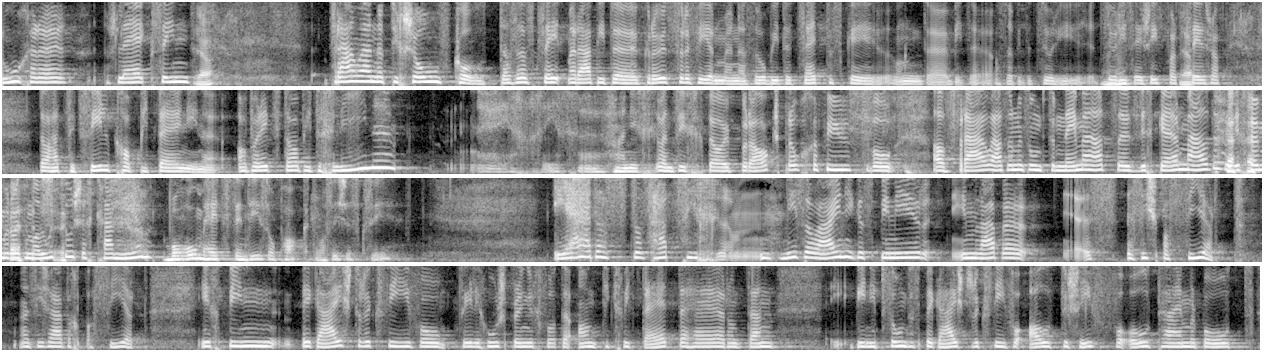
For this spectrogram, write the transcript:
Raucherschläge sind. Ja. Die Frauen haben natürlich schon aufgeholt. Also das sieht man auch bei den grösseren Firmen, also bei der ZSG und äh, bei der, also bei der Zürich, Zürichsee mhm. Schifffahrtsgesellschaft. Ja. Da hat es jetzt viele Kapitäninnen. Aber jetzt da bei den Kleinen, ich, ich, äh, wenn, ich, wenn sich da jemand angesprochen fühlt, der als Frau auch so ein Unternehmen hat, soll sich gerne melden. Vielleicht können wir uns mal austauschen. Ich kenne niemanden. Warum hat es denn die so gepackt? Was war es? Gewesen? Ja, das, das hat sich ähm, wie so einiges bei mir im Leben, es, es ist passiert. Es ist einfach passiert. Ich bin begeistert von, vielleicht ursprünglich von den Antiquitäten her und dann bin ich besonders begeistert von alten Schiffen, von Oldtimerbooten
